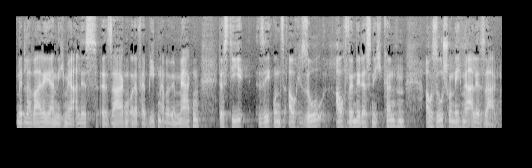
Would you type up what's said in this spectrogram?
mittlerweile ja nicht mehr alles äh, sagen oder verbieten, aber wir merken, dass die uns auch so, auch wenn wir das nicht könnten, auch so schon nicht mehr alles sagen.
